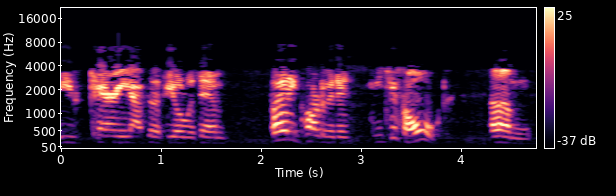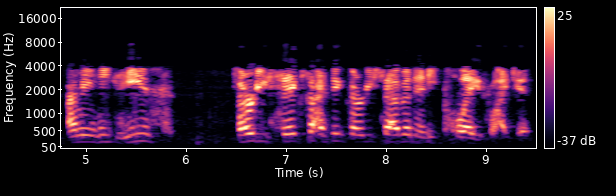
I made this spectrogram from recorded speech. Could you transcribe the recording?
he's carrying out to the field with him. But I think part of it is he's just old. Um, I mean, he, he's 36, I think 37, and he plays like it.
